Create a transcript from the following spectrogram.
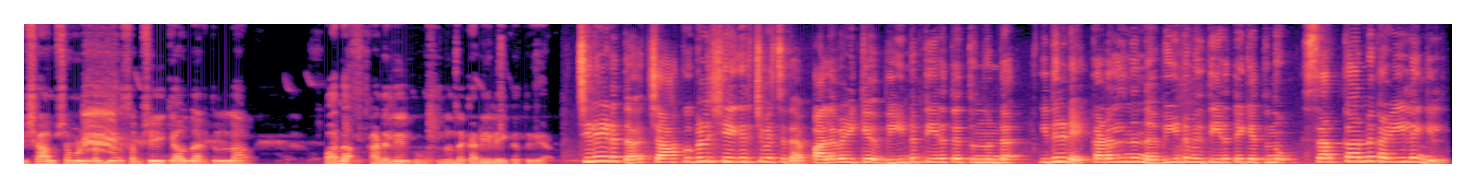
വിഷാംശമുണ്ടെന്ന് സംശയിക്കാവുന്ന തരത്തിലുള്ള പത കടലിൽ നിന്ന് കരയിലേക്ക് എത്തുകയാണ്. ചിലയിടത്ത് ചാക്കുകൾ ശേഖരിച്ചു വെച്ചത് പല വഴിക്ക് വീണ്ടും തീരത്തെത്തുന്നുണ്ട്. ഇതിനിടെ കടലിൽ നിന്ന് വീണ്ടും ഇത് തീരത്തേക്ക് എത്തുന്നു. സർക്കാരിന് കഴിയില്ലെങ്കിൽ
